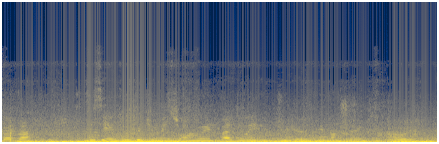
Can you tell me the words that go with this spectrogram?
Papa, tu sais, c'est les trucs que tu mets sur l'eau et le bateau et tu le fais marcher avec toi. Ah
